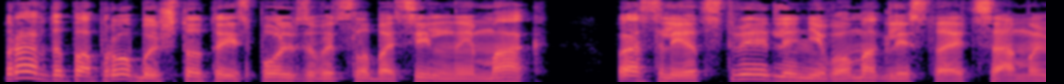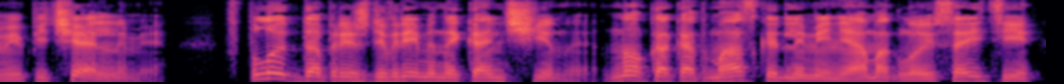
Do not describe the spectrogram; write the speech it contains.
Правда, попробуй что-то использовать слабосильный маг, последствия для него могли стать самыми печальными, вплоть до преждевременной кончины, но как отмазка для меня могло и сойти,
